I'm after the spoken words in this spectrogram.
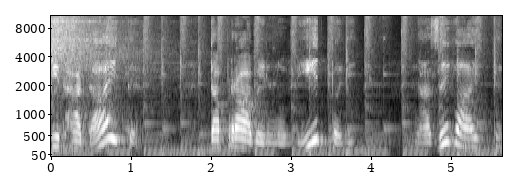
Відгадайте та правильну відповідь називайте.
